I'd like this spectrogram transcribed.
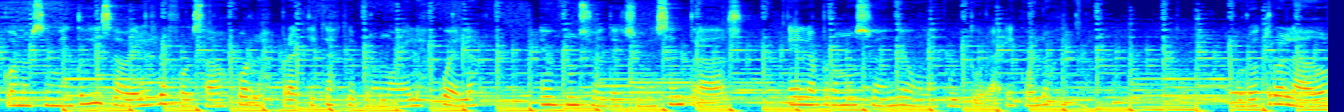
conocimientos y saberes reforzados por las prácticas que promueve la escuela en función de acciones centradas en la promoción de una cultura ecológica. Por otro lado,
